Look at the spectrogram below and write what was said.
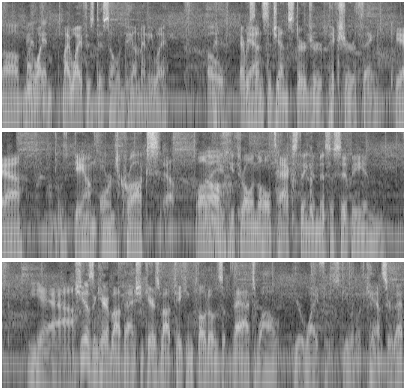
Uh, My, wife, it- my wife has disowned him anyway. Oh, Ever Yeah. since the Jenn Sterger picture thing. yeah. all those damn orange crocs. Yeah. Well, then Oh. you, you throw in the whole tax thing in Mississippi, and yeah, She doesn't care about that. She cares about taking photos of that while your wife is dealing with cancer. That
